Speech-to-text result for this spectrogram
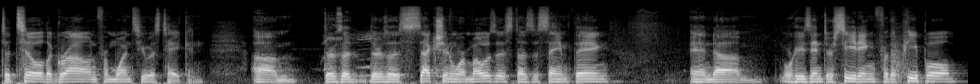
to till the ground from whence he was taken. Um, there's, a, there's a section where Moses does the same thing and um, where he's interceding for the people,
